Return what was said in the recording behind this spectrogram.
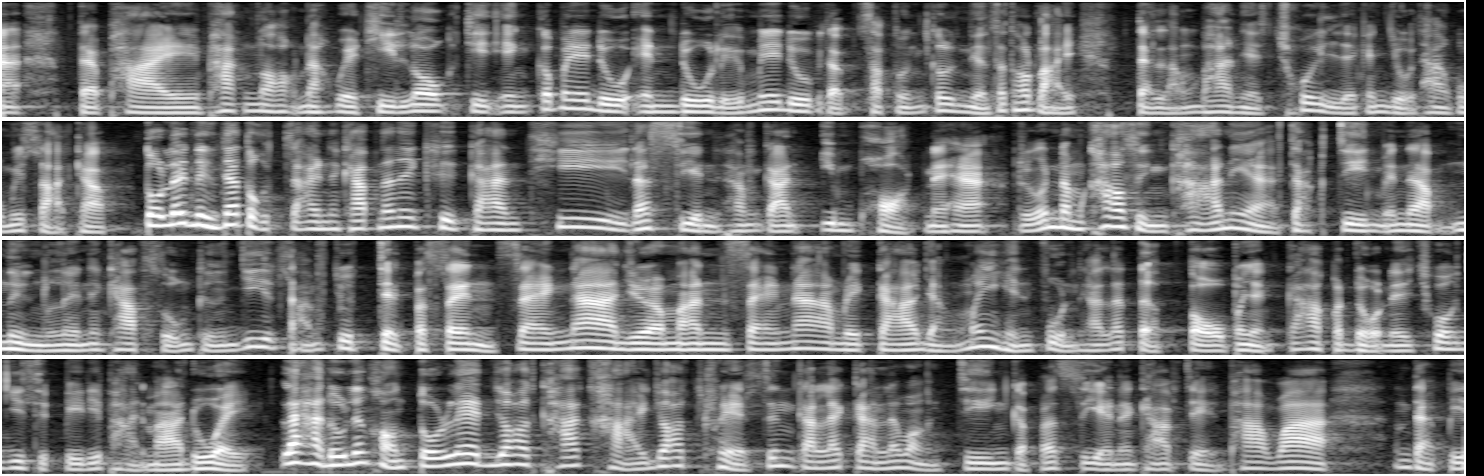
ฮะแต่ภายภาคนอกนะเวทีโลกจีนเองก็ไม่ได้ดูเอ็นดูหรือไม่ได้ดูแบบสนับสนุนเกาหลีเหนือสักเท่าไหร่แต่หลังบ้านเนี่ยช่วยเหลือกันอยู่ทางภูมิศาสตร์ครับตัวเลขหนึ่งที่ตกใจนะครับนั่นก็คือการที่รัสเซียเนี่ยทำการ Import นะฮะหรือว่านำเข้าสินค้าเนี่ยจากจนเป็นอันดับหนึ่งเลยนะครับ สูงถึง 23.7%แซงหน้าเยอรมันแซงหน้าอเมริกาอย่างไม่เห็นฝุ่นครับและเติบโตไปอย่างก้าวกระโดดในช่วง 20 ปีที่ผ่านมาด้วย และหากดูเรื่องของตัวเลขยอดค้าขายยอดเทรดซึ่งกันและกันระหว่างจีนกับรัสเซียนะครับจะเห็นภาพว่าตั้งแต่ปี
